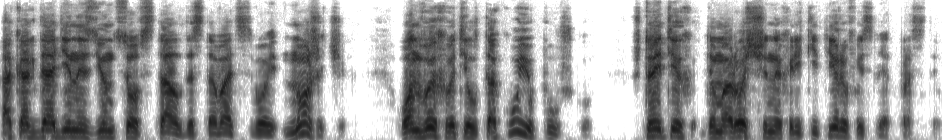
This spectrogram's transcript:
А когда один из юнцов стал доставать свой ножичек, он выхватил такую пушку, что этих доморощенных рекетиров и след простыл.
